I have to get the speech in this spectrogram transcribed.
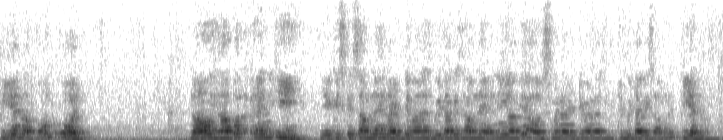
PN upon O N now यहाँ पर एन ई ये किसके सामने है? नाइनटी माइनस बीटा के सामने एन ई आ गया और इसमें नाइनटी माइनस बीटा के सामने पी एन आ गया।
